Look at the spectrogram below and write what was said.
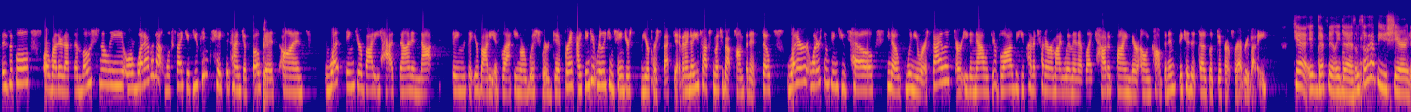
physical or whether that's emotionally or whatever that looks like. If you can take the time to focus on what things your body has done and not things that your body is lacking or wish were different, I think it really can change your your perspective. And I know you talk so much about confidence. So what are what are some things you tell, you know, when you were a stylist or even now with your blog that you kind of try to remind women of like how to find their own confidence because it does look different for everybody. Yeah, it definitely does. I'm so happy you shared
